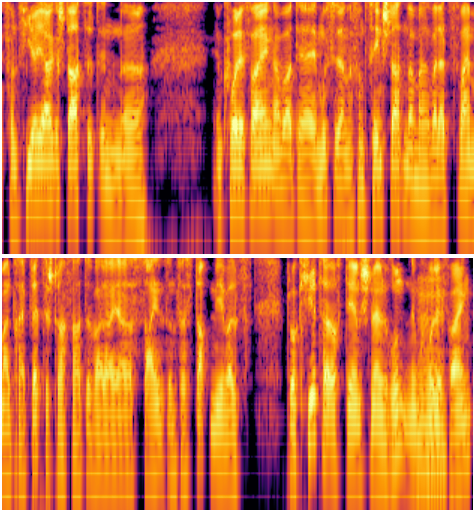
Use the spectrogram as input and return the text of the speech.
von vier Jahren gestartet in, äh, im Qualifying, aber der musste dann von zehn starten, weil, man, weil er zweimal drei Plätze Strafe hatte, weil er ja Sainz und Verstappen jeweils blockiert hat auf deren schnellen Runden im Mhm. Qualifying.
